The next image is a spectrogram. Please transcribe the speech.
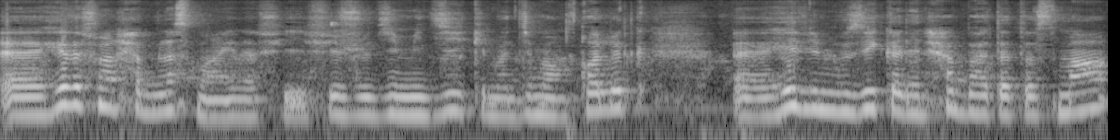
هذا شنو نحب نسمع هنا في في جودي ميدي كما ديما نقول لك. هذه الموسيقى اللي نحبها تتسمع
